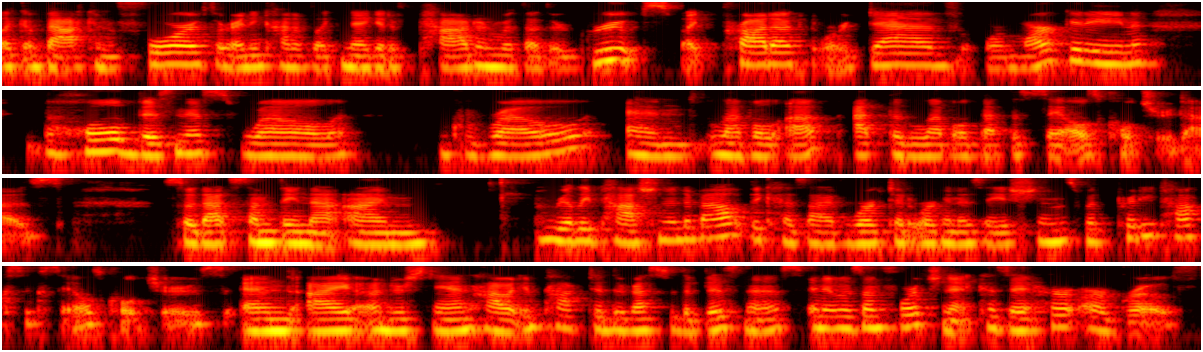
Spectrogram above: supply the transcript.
like a back and forth or any kind of like negative pattern with other groups like product or dev or marketing, the whole business will grow and level up at the level that the sales culture does. So that's something that I'm really passionate about because I've worked at organizations with pretty toxic sales cultures and I understand how it impacted the rest of the business. And it was unfortunate because it hurt our growth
